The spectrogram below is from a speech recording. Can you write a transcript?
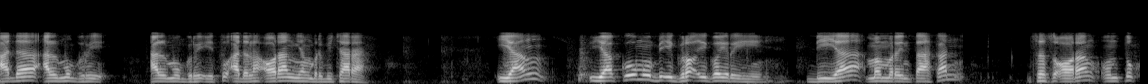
Ada al-mugri. Al-mugri itu adalah orang yang berbicara. Yang yakumu bi igra'i ghairihi. Dia memerintahkan seseorang untuk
